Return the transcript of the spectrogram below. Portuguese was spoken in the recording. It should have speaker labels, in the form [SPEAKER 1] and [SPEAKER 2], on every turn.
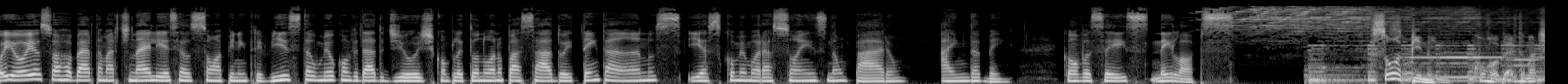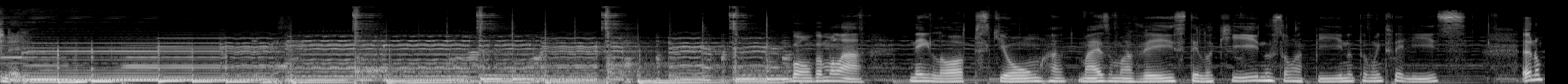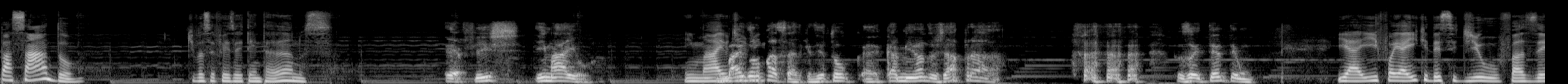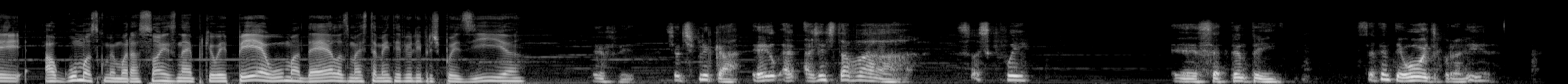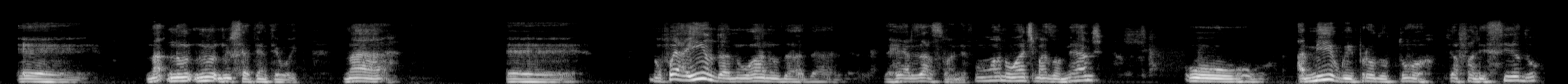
[SPEAKER 1] Oi, oi, eu sou a Roberta Martinelli e esse é o Som Apina Entrevista. O meu convidado de hoje completou no ano passado 80 anos e as comemorações não param, ainda bem. Com vocês, Ney Lopes.
[SPEAKER 2] Som Apina, com Roberta Martinelli.
[SPEAKER 1] Bom, vamos lá. Ney Lopes, que honra mais uma vez tê-lo aqui no São Apino, estou muito feliz. Ano passado, que você fez 80 anos?
[SPEAKER 3] É, fiz em maio.
[SPEAKER 1] Em maio,
[SPEAKER 3] em maio
[SPEAKER 1] de...
[SPEAKER 3] do ano passado, quer dizer, estou é, caminhando já para os 81.
[SPEAKER 1] E aí foi aí que decidiu fazer algumas comemorações, né? Porque o EP é uma delas, mas também teve o livro de poesia.
[SPEAKER 3] Perfeito. Deixa eu te explicar. Eu, a, a gente estava. Acho que foi é, 70 e, 78 por ali. É, na, no, no, no 78. Na, é, não foi ainda no ano da, da, da realização, né? foi um ano antes, mais ou menos. O amigo e produtor já falecido,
